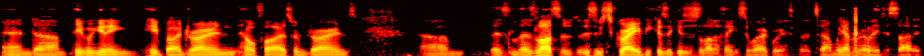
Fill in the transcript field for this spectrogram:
and um, people getting hit by drone hellfires from drones. Um, there's there's lots of it's it's great because it gives us a lot of things to work with, but um, we haven't really decided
